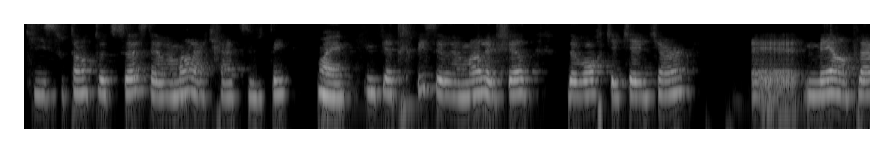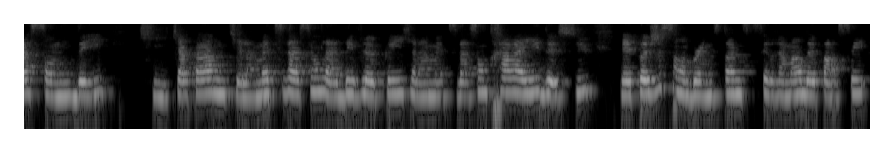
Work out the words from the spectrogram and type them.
qui sous-tend tout ça, c'était vraiment la créativité. Ouais. Ce qui me fait triper, c'est vraiment le fait de voir que quelqu'un euh, met en place son idée, qui est capable, qui a la motivation de la développer, qui a la motivation de travailler dessus, mais pas juste en brainstorm, c'est vraiment de passer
